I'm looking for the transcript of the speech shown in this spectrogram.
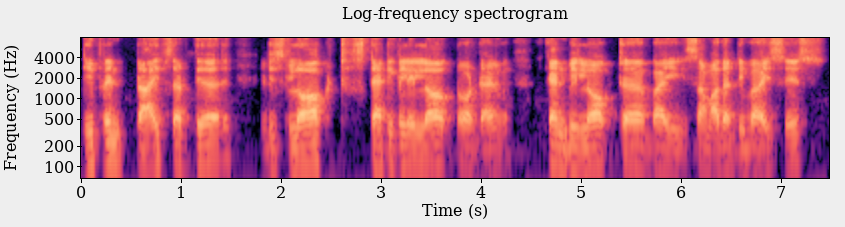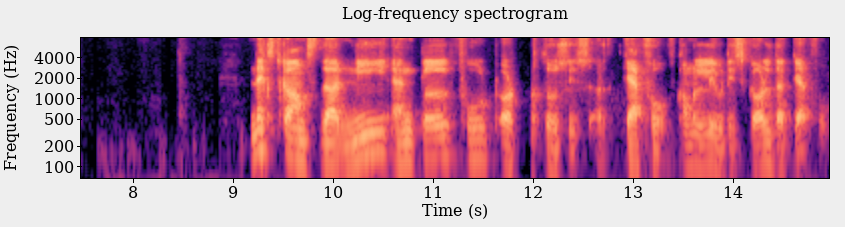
Different types are there. It is locked, statically locked, or can be locked uh, by some other devices. Next comes the knee, ankle, foot orthosis, or KAFO, commonly it is called the KAFO.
